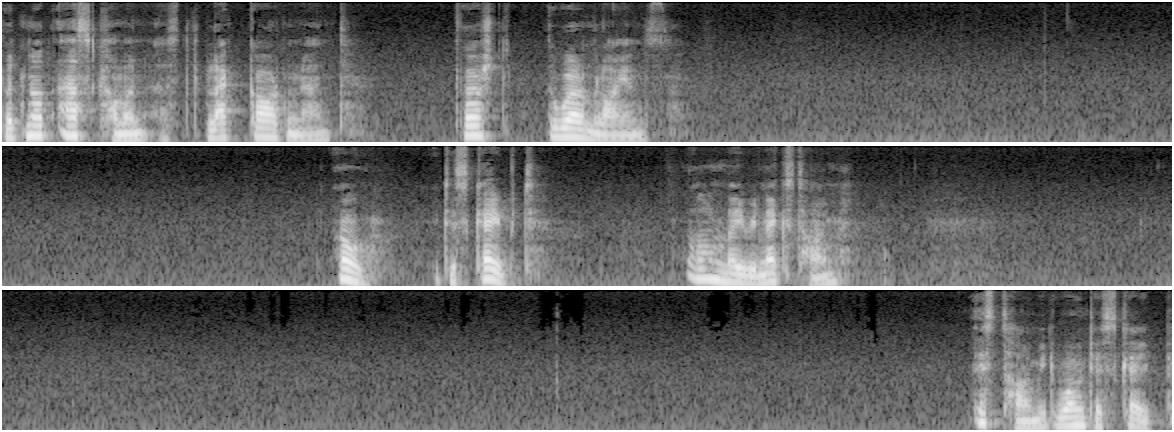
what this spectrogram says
but not as common as the black garden ant. First, the worm lions. Oh, it escaped. Well, maybe next time. This time it won't escape.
